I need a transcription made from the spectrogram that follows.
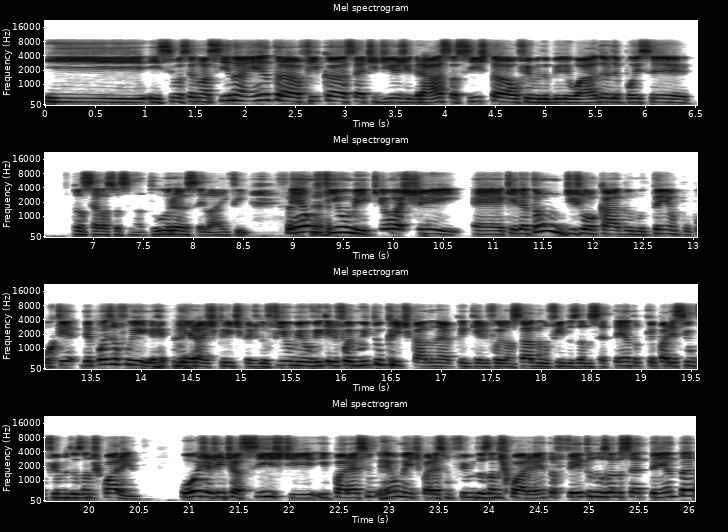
E, e, se você não assina, entra, fica sete dias de graça, assista o filme do Billy Wilder, depois você cancela sua assinatura, sei lá, enfim. É um filme que eu achei é, que ele é tão deslocado no tempo, porque depois eu fui ler as críticas do filme e eu vi que ele foi muito criticado na época em que ele foi lançado, no fim dos anos 70, porque parecia um filme dos anos 40. Hoje a gente assiste e parece realmente parece um filme dos anos 40 feito nos anos 70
